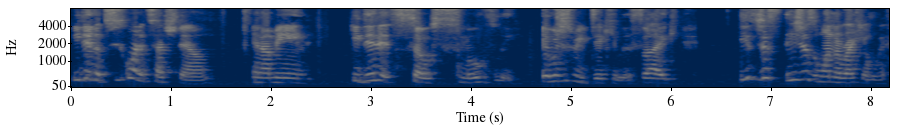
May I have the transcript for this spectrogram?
He did. A, he scored a touchdown, and I mean, he did it so smoothly. It was just ridiculous. Like he's just he's just one to reckon with.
